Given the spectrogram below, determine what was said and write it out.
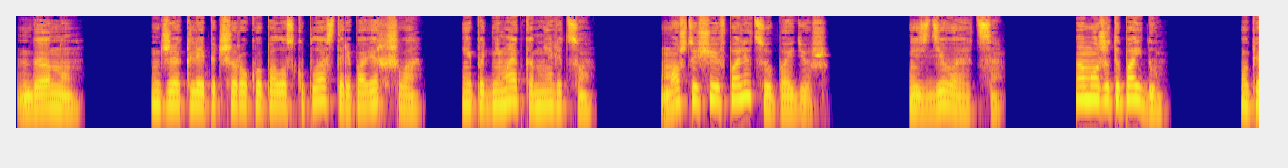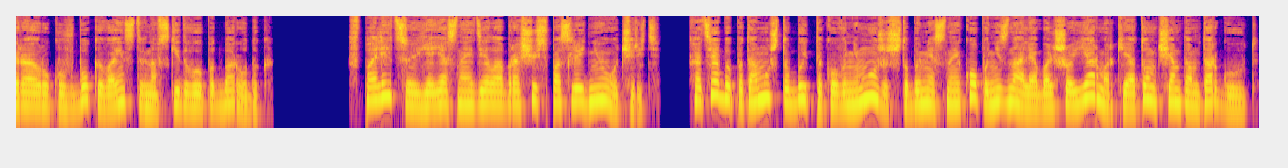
Да ну, Джек лепит широкую полоску пластыря поверх шва и поднимает ко мне лицо. «Может, еще и в полицию пойдешь? Издевается. А может, и пойду. Упираю руку в бок и воинственно вскидываю подбородок. В полицию я, ясное дело, обращусь в последнюю очередь. Хотя бы потому, что быть такого не может, чтобы местные копы не знали о большой ярмарке и о том, чем там торгуют.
